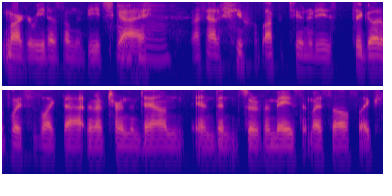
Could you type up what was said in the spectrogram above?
margaritas on the beach guy. Mhm. I've had a few opportunities to go to places like that, and I've turned them down and been sort of amazed at myself. Like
